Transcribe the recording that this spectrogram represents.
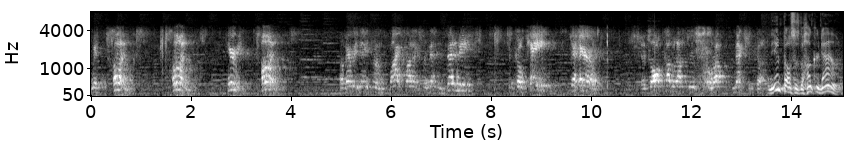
with tons, tons, hear me, tons of everything from byproducts from methamphetamine to cocaine to heroin. It's all coming up through corrupt Mexico. And the impulse is to hunker down,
